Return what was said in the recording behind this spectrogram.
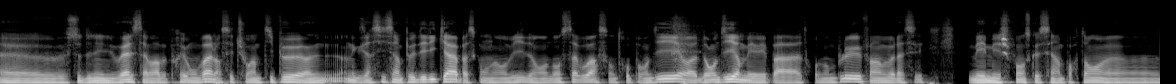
euh, se donner des nouvelles, savoir à peu près où on va. Alors, c'est toujours un petit peu un, un exercice un peu délicat parce qu'on a envie d'en d'en savoir sans trop en dire, d'en dire, mais pas trop non plus. Enfin, voilà, c'est. Mais, mais je pense que c'est important euh,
